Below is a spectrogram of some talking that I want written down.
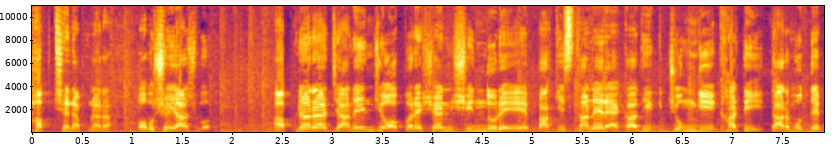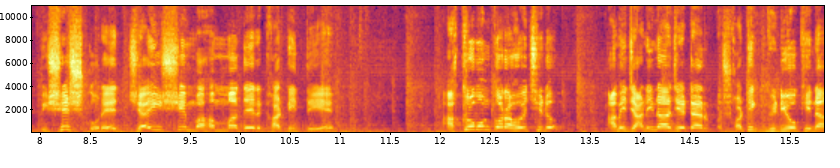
ভাবছেন আপনারা? অবশ্যই আসব। আপনারা জানেন যে অপারেশন সিন্দুরে পাকিস্তানের একাধিক জঙ্গি ঘাঁটি, তার মধ্যে বিশেষ করে জৈশ মোহাম্মদের ঘাঁটিতে আক্রমণ করা হয়েছিল। আমি জানি না যে এটার সঠিক ভিডিও কিনা,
